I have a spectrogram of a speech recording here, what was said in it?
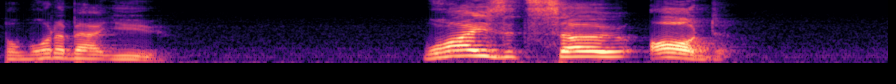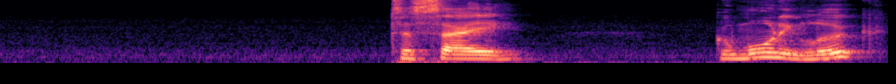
But what about you? Why is it so odd to say, Good morning, Luke.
